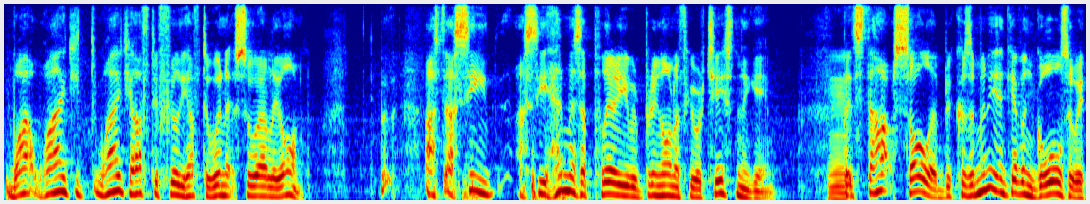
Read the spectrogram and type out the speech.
why why do you why do you have to feel you have to win it so early on? I, I see I see him as a player you would bring on if you were chasing the game. But start solid because the minute you're giving goals away,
